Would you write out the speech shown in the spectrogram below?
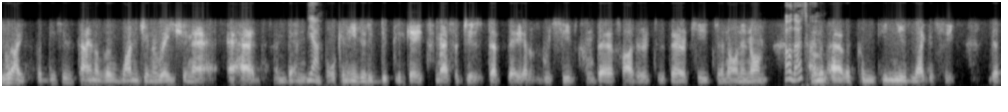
Right, but this is kind of a one generation a- ahead, and then yeah. people can easily duplicate messages that they have received from their father to their kids, and on and on. Oh, that's kind cool. of have a continued legacy that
